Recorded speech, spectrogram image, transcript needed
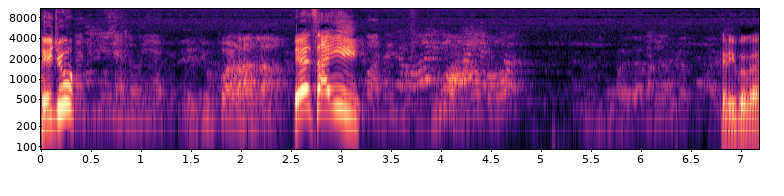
तेजू? ए साई! तरी बघा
